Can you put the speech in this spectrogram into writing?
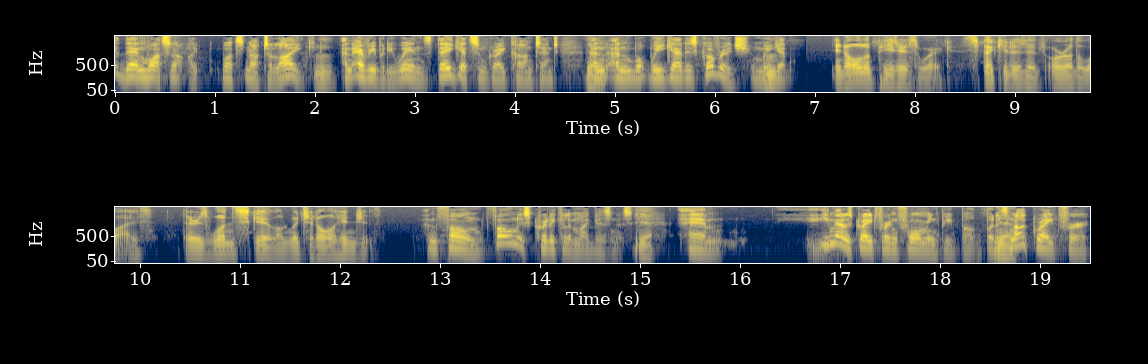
then what's not like what's not to like, Hmm. and everybody wins. They get some great content, and and what we get is coverage, and we Hmm. get In all of Peter's work, speculative or otherwise, there is one skill on which it all hinges. and phone. Phone is critical in my business. Yeah. um, email is great for informing people, but it's Yeah. not great for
